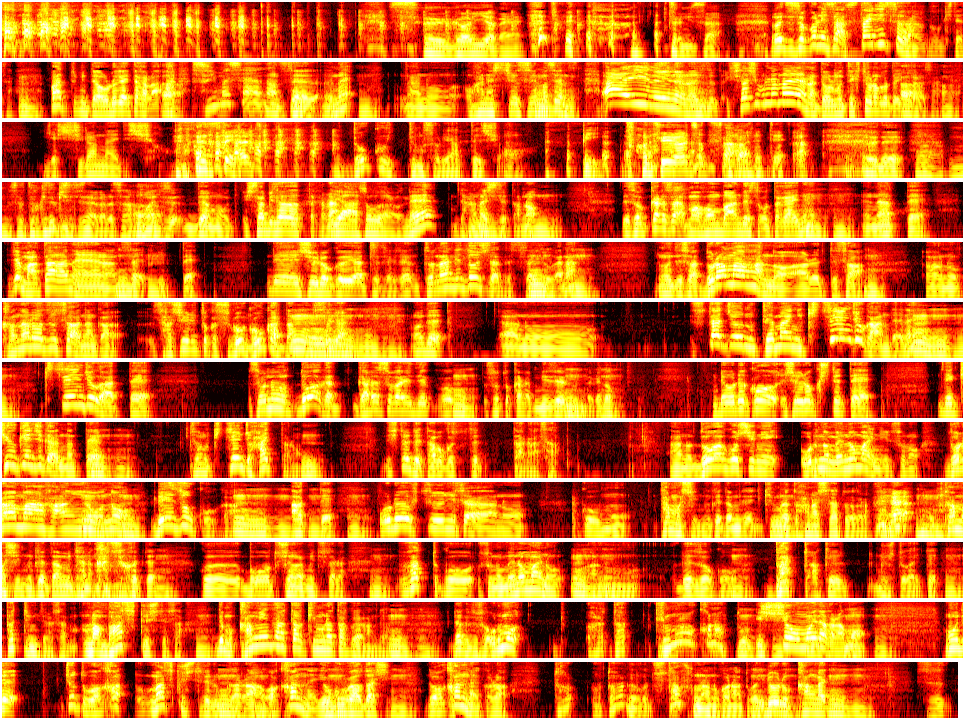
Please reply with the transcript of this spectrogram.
すごいよね。本当にさ。そこにさ、スタイリストがこう来てさ、うん、パッと見て俺がいたから、あ、すいません、なんつって、ね、あの、お話中すいません、うんああ、いいのいいの、久しぶりだなやなんて俺も適当なこと言ったらさ、いや、知らないでしょ。って言われて、どこ行ってもそれやってるでしょ。ピー。って言われちゃってさ。それで、うん、さ、ドキドキしながらさ、まあ、でも、久々だったから。いや、そうだろうね。で、話してたの。で、そっからさ、まあ本番ですとお互いね、なって、じゃあまたね、なんて言って、で、収録やってたじゃん。隣同士だってスタジオがな。ほんでさ、ドラマ班のあれってさ、あの、必ずさ、なんか、差し入れとかすごい豪華だったりするじゃん。ほんで、あのー、スタジオの手前に喫煙所があるんだよね。喫煙所があって、そのドアがガラス張りでこう、外から見れるんだけど、で、俺こう収録してて、で、休憩時間になって、その喫煙所入ったの。一人でタバコ吸ってたらさ、あの、ドア越しに俺の目の前に、その、ドラマ班用の冷蔵庫があって、俺は普通にさ、あの、こうもう、魂抜けたみたいに、木村と話した後だから、魂抜けたみたいな感じでこうやって、こう、ぼーっとしながら見てたら、ふわっとこう、その目の前の、あの、冷蔵庫をバッと開ける人がいて、パッと見たらさ、まあマスクしてさ、でも髪型は木村拓哉なんだよ。だけどさ、俺も、あれ、だ、着物かな？と一瞬思いながらも、ほいで、ちょっとわか、マスクしてるからわかんない。横顔だし。で、わかんないから、だ、誰のスタッフなのかな？とかいろいろ考えて。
